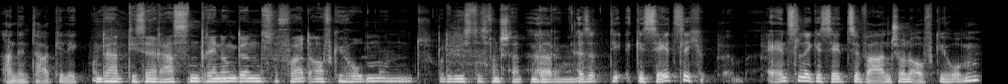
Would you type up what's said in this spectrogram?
an den Tag gelegt. Und er hat diese Rassentrennung dann sofort aufgehoben und oder wie ist das vonstatten äh, gegangen? Also die, gesetzlich einzelne Gesetze waren schon aufgehoben.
